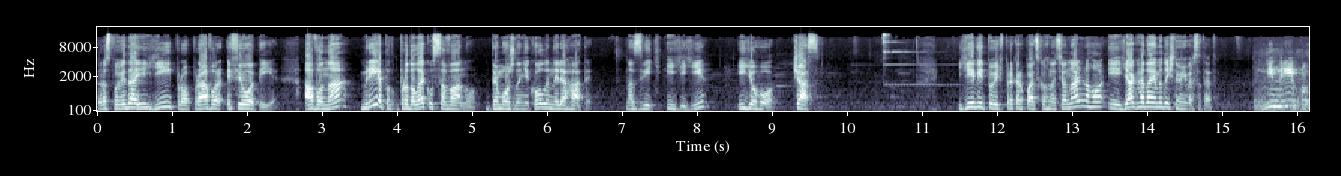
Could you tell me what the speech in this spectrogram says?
розповідає їй про прапор Ефіопії. А вона мріє про далеку савану, де можна ніколи не лягати. Назвіть і її, і його. Час. Є відповідь Прикарпатського національного. І як гадає медичний університет? Він мріє про.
